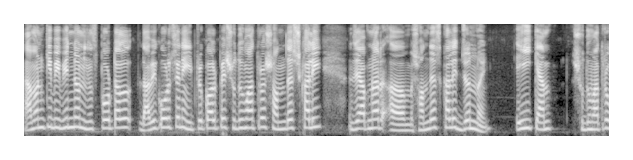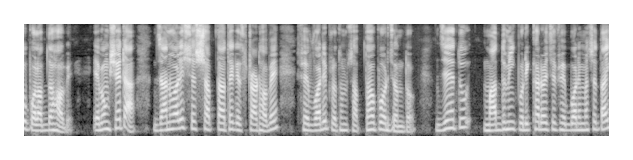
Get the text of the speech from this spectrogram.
এমনকি বিভিন্ন নিউজ পোর্টাল দাবি করছেন এই প্রকল্পে শুধুমাত্র সন্দেশখালি যে আপনার সন্দেশখালির জন্যই এই ক্যাম্প শুধুমাত্র উপলব্ধ হবে। এবং সেটা জানুয়ারির শেষ সপ্তাহ থেকে স্টার্ট হবে ফেব্রুয়ারির প্রথম সপ্তাহ পর্যন্ত। যেহেতু মাধ্যমিক পরীক্ষা রয়েছে ফেব্রুয়ারি মাসে, তাই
